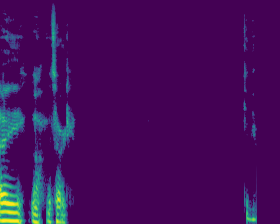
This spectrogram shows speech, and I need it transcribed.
I oh it's hard. Give me a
